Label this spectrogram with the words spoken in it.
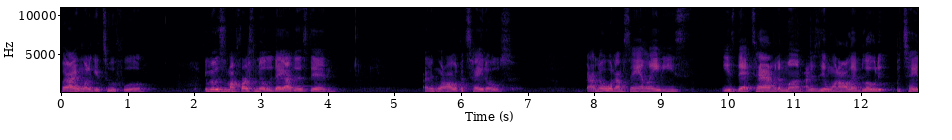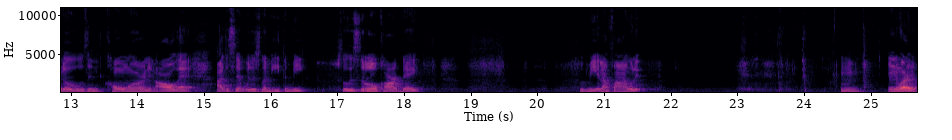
But I didn't want to get too full. Even though this is my first meal of the day, I just didn't, I didn't want all the potatoes. Y'all know what I'm saying, ladies? It's that time of the month. I just didn't want all that bloated potatoes and corn and all that. I just said, well, just let me eat the meat. So this is a low carb day for me, and I'm fine with it. Mm. Anyway,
